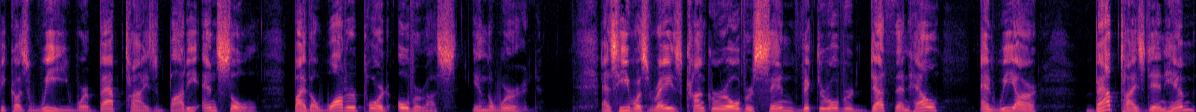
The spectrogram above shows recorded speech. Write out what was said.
because we were baptized, body and soul, by the water poured over us in the Word. As he was raised conqueror over sin, victor over death and hell, and we are baptized in him,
